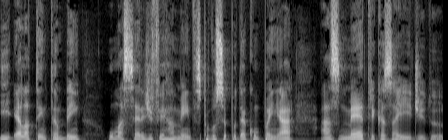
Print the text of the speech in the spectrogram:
e ela tem também uma série de ferramentas para você poder acompanhar as métricas aí de, de,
